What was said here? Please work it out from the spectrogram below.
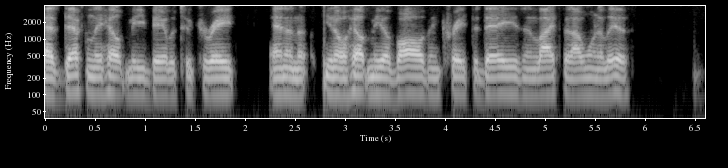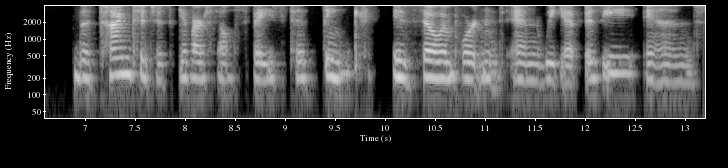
has definitely helped me be able to create and, you know, help me evolve and create the days and life that I want to live the time to just give ourselves space to think is so important and we get busy and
